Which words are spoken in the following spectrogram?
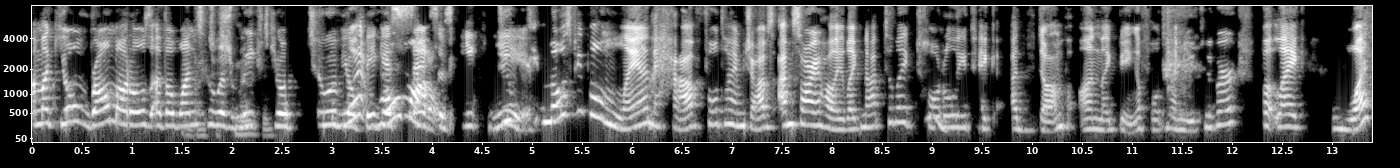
I'm like, your role models are the ones who have leaked your two of your biggest sets of each do year. most people in LAN have full-time jobs i'm sorry holly like not to like Hmm. totally take a dump on like being a full-time youtuber but like what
